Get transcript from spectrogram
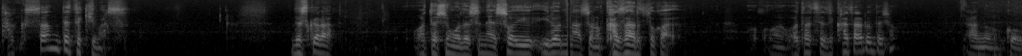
たくさん出てきます。ですから私もですねそういういろんなその飾るとか私たち飾るでしょ？あのこ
